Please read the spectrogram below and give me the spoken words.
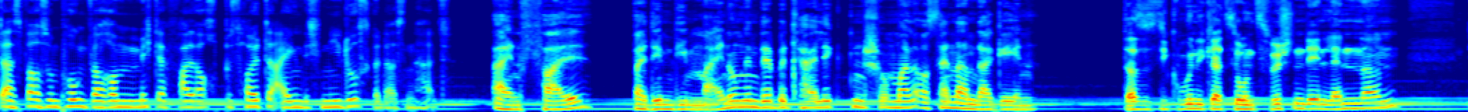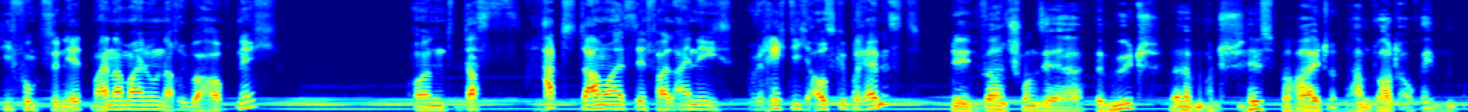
das war auch so ein Punkt, warum mich der Fall auch bis heute eigentlich nie losgelassen hat. Ein Fall, bei dem die Meinungen der Beteiligten schon mal auseinandergehen. Das ist die Kommunikation zwischen den Ländern. Die funktioniert meiner Meinung nach überhaupt nicht. Und das hat damals den Fall eigentlich richtig ausgebremst. Die waren schon sehr bemüht ähm, und hilfsbereit und haben dort auch eben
